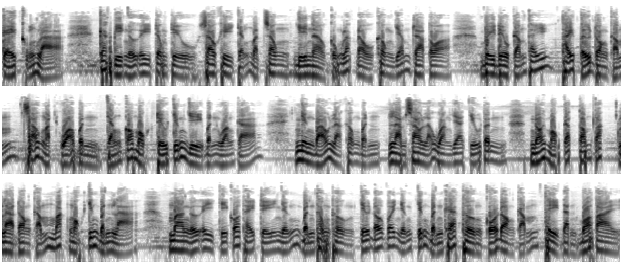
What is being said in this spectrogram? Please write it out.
Kể cũng lạ, các vị ngự y trong triều sau khi chẩn mạch xong, vị nào cũng lắc đầu không dám ra toa, vì đều cảm thấy thái tử đoàn cẩm, sáu mạch quả bình chẳng có một triệu chứng gì bệnh hoạn cả. Nhưng bảo là không bệnh, làm sao lão hoàng gia chịu tin, nói một cách tóm tắt là đoàn cẩm mắc một chứng bệnh lạ, mà ngự y chỉ có thể trị những bệnh thông thường, chứ đối với những chứng bệnh khác thường của đoàn cẩm thì đành bó tay.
